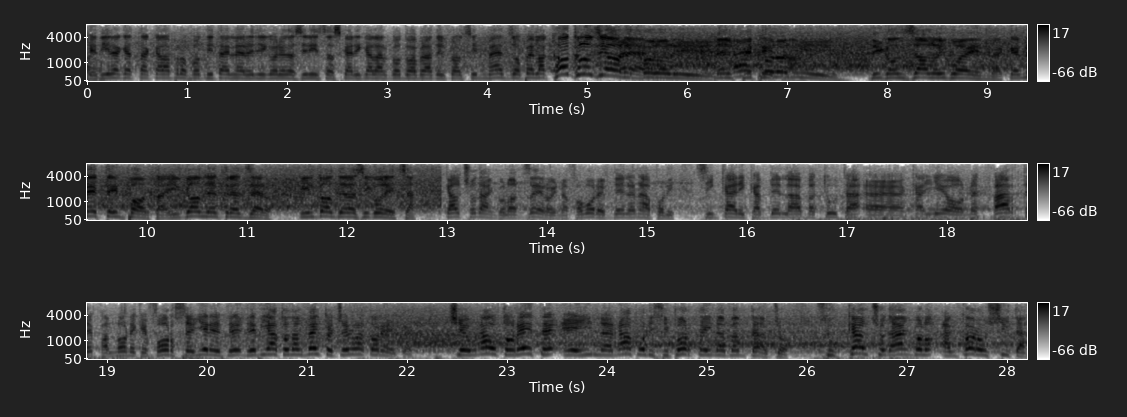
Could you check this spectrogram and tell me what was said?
Che dire che attacca la profondità in rigore da sinistra scarica largo Duabrato il cross in mezzo per la conclusione eccolo lì. del eccolo lì. Di Gonzalo Higuain che mette in porta il gol del 3-0 il gol della sicurezza. Calcio d'angolo a zero in favore del Napoli si incarica della battuta eh, Caglion parte pallone che forse viene deviato dal vento e c'è un'autorete c'è un'autorete e il Napoli si porta in vantaggio. Su calcio d'angolo ancora uscita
